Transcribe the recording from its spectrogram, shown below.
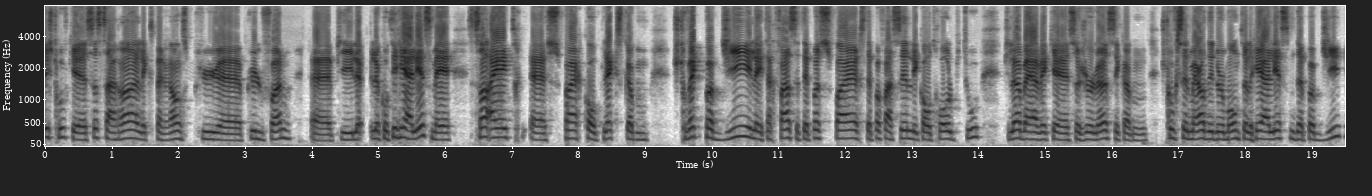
sais, je trouve que ça, ça rend l'expérience plus, euh, plus le fun. Euh, puis le, côté réaliste, mais sans être euh, super complexe comme je trouvais que PUBG, l'interface c'était pas super, c'était pas facile, les contrôles puis tout. Puis là, ben avec ce jeu-là, c'est comme, je trouve que c'est le meilleur des deux mondes. T'as le réalisme de PUBG,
